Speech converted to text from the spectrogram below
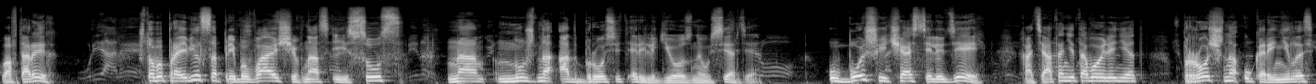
Во-вторых, чтобы проявился пребывающий в нас Иисус, нам нужно отбросить религиозное усердие. У большей части людей, хотят они того или нет, прочно укоренилось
